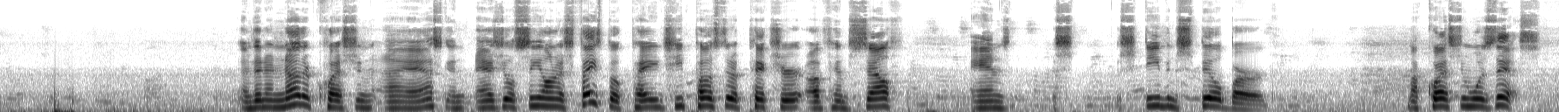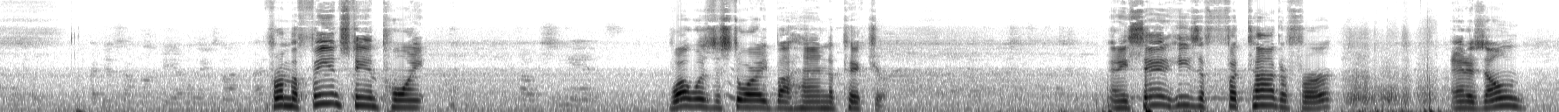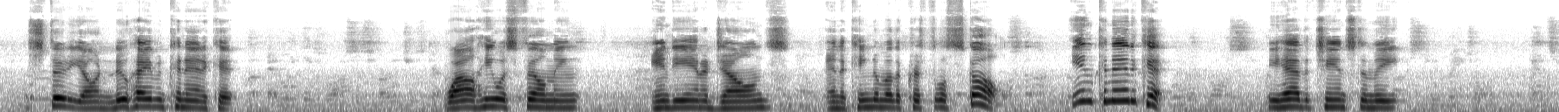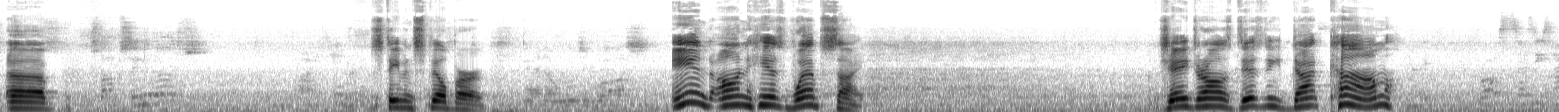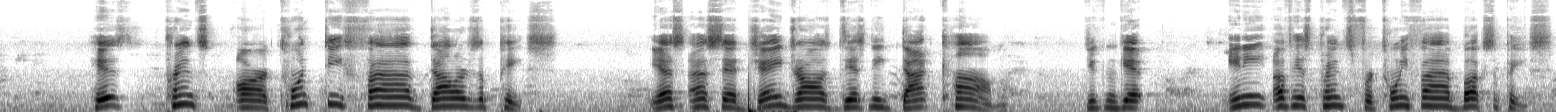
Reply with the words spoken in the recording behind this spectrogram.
And then another question I asked, and as you'll see on his Facebook page, he posted a picture of himself and S- Steven Spielberg. My question was this From a fan standpoint, what was the story behind the picture? And he said he's a photographer at his own studio in New Haven, Connecticut, while he was filming Indiana Jones and the Kingdom of the Crystal Skull in Connecticut. He had the chance to meet uh, Steven Spielberg. And on his website, jdrawsdisney.com, his prints are $25 a piece. Yes, I said jdrawsdisney.com. You can get any of his prints for 25 bucks a piece.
